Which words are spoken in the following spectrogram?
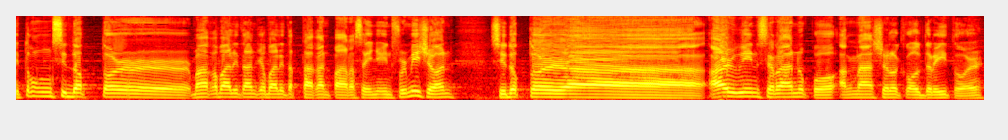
itong si Dr. mga kabalitan, kabalitaktakan para sa inyong information, si Dr. ah, Arwin Serrano po ang National Coordinator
